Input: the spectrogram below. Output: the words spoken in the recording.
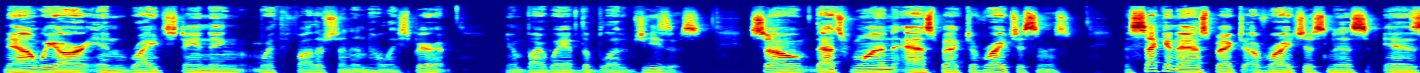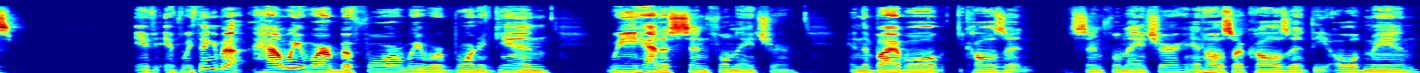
now we are in right standing with Father, Son, and Holy Spirit, you know, by way of the blood of Jesus. So that's one aspect of righteousness. The second aspect of righteousness is if, if we think about how we were before we were born again, we had a sinful nature. And the Bible calls it sinful nature. It also calls it the old man.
